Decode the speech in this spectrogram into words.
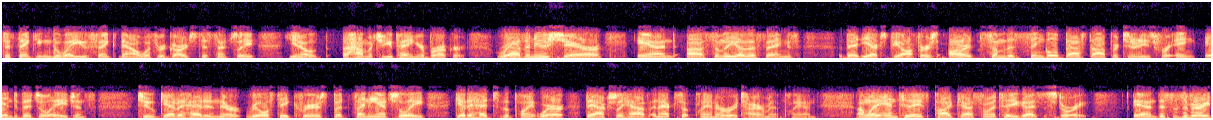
to thinking the way you think now with regards to essentially, you know, how much are you paying your broker. Revenue share and uh, some of the other things that EXP offers are some of the single best opportunities for in- individual agents to get ahead in their real estate careers, but financially get ahead to the point where they actually have an exit plan or a retirement plan. I'm going to end today's podcast. I want to tell you guys a story. And this is a very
